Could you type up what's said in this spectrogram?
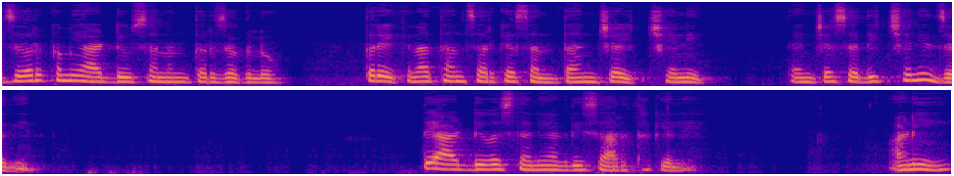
जर का मी आठ दिवसानंतर जगलो तर एकनाथांसारख्या संतांच्या इच्छेने त्यांच्या सदिच्छेनेच जगेन. ते आठ दिवस त्यांनी अगदी सार्थ केले. आणि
